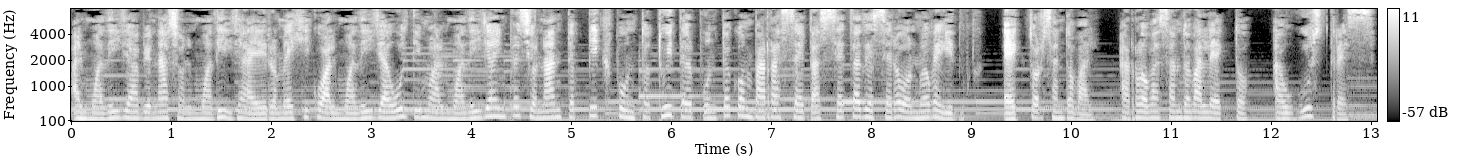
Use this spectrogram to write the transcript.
almohadilla avionazo almohadilla aeroméxico almohadilla último almohadilla impresionante pic.twitter.com barra zz de 09 idk, Héctor Sandoval, arroba Sandoval Hecto, August 3,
